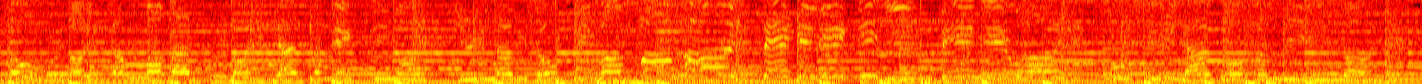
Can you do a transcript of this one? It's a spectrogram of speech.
早回来，怎么不回来？一生的挚爱，如能逐渐落放开，这记忆依然便要害，苦主也过分意外，怎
